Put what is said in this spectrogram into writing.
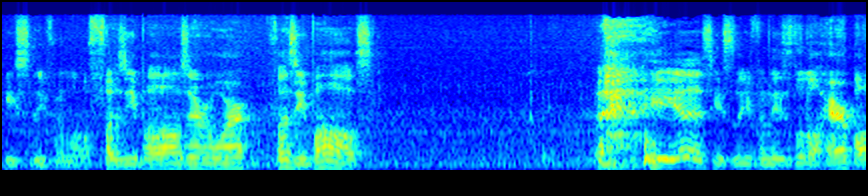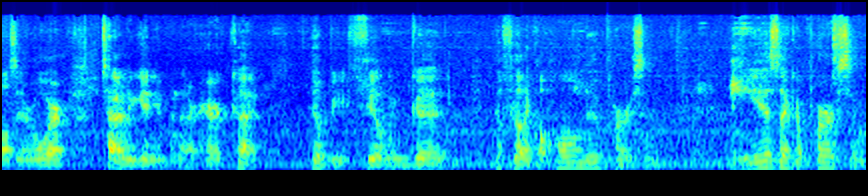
He's leaving little fuzzy balls everywhere. Fuzzy balls. he is. He's leaving these little hairballs everywhere. Time to get him another haircut. He'll be feeling good. He'll feel like a whole new person. He is like a person.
